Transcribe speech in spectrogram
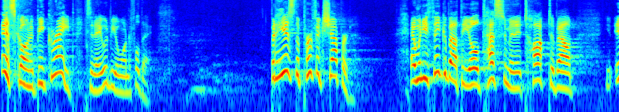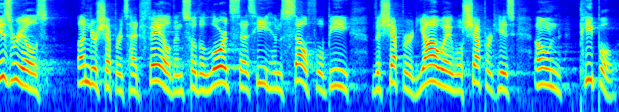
It's going to be great. Today would be a wonderful day. But he is the perfect shepherd. And when you think about the Old Testament, it talked about Israel's under shepherds had failed, and so the Lord says he himself will be the shepherd. Yahweh will shepherd his own people.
